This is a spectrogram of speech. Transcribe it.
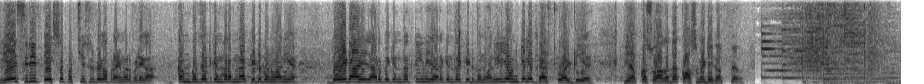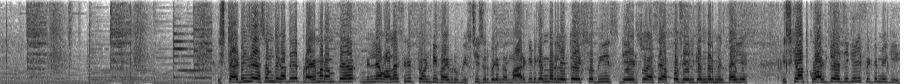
ये सिर्फ़ एक सौ का प्राइमर पड़ेगा। कम बजट के अंदर अपना किट बनवानी है। दो ढाई हज़ार रुपये के अंदर, तीन हज़ार के अंदर किट बनवानी है। ये उनके लिए बेस्ट क्वालिटी है। ये आपका स्वागत है कॉस्मेटिक हब पे। स्टार्टिंग से ऐसे हम दिखाते हैं प्राइमर हम पे मिलने वाला है सिर्फ़ ट्वेंटी फाइव रुपीज़ तीस रुपये के अंदर। मार्केट के अंदर ले तो एक सौ बीस, डेढ़ सौ ऐसे आपको सेल के अंदर मिलता है ये। इसके बाद क्वालिटी आ जाएगी फिटमी की।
